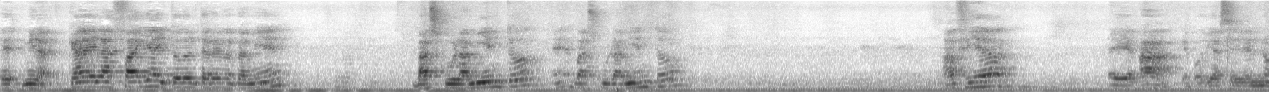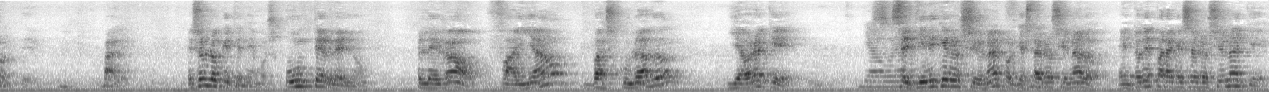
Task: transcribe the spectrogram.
eh, mira, cae la falla y todo el terreno también. Basculamiento, ¿eh? basculamiento hacia eh, A, que podría ser el norte. Vale, eso es lo que tenemos. Un terreno plegado, fallado, basculado, ¿y ahora qué? Y ahora, Se tiene que erosionar porque está erosionado. Entonces, ¿para qué se erosiona qué?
